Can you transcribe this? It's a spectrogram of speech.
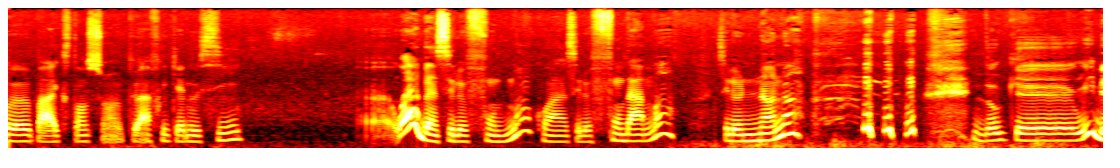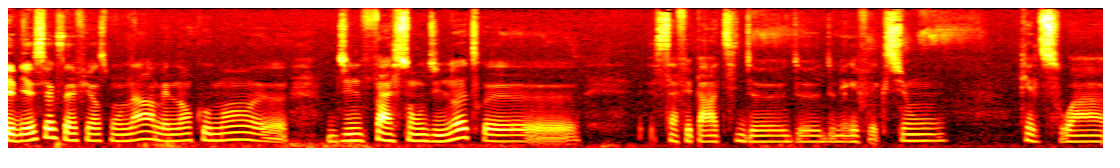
euh, par extension un peu africaine aussi. Euh, ouais, ben c'est le fondement, quoi. C'est le fondament. C'est le nana. Donc oui, mais bien sûr que ça influence mon art. Maintenant, comment, d'une façon ou d'une autre, ça fait partie de mes réflexions, qu'elles soient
